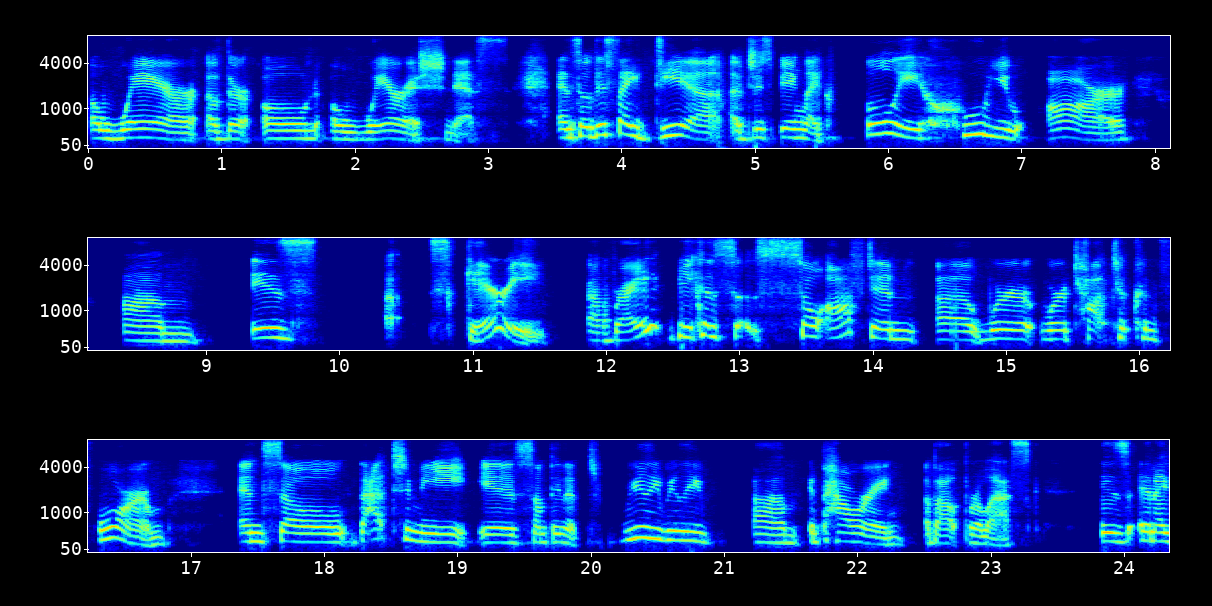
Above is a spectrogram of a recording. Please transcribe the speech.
aware of their own awareishness and so this idea of just being like fully who you are um, is scary uh, right? Because so often uh, we're we're taught to conform. And so that to me is something that's really really um, empowering about burlesque is, and I,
